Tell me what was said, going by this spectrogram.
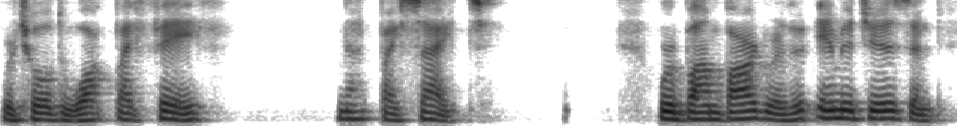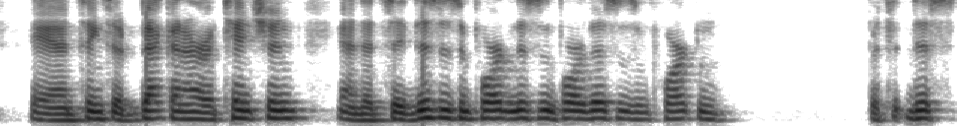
We're told to walk by faith, not by sight. We're bombarded with images and, and things that beckon our attention and that say, this is important, this is important, this is important. But this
